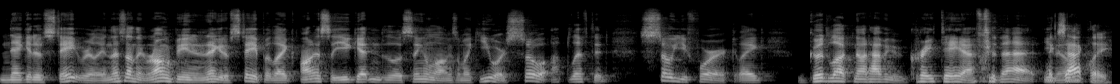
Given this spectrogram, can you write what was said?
negative state really and there's nothing wrong with being in a negative state but like honestly you get into those sing-alongs i'm like you are so uplifted so euphoric like good luck not having a great day after that exactly know?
